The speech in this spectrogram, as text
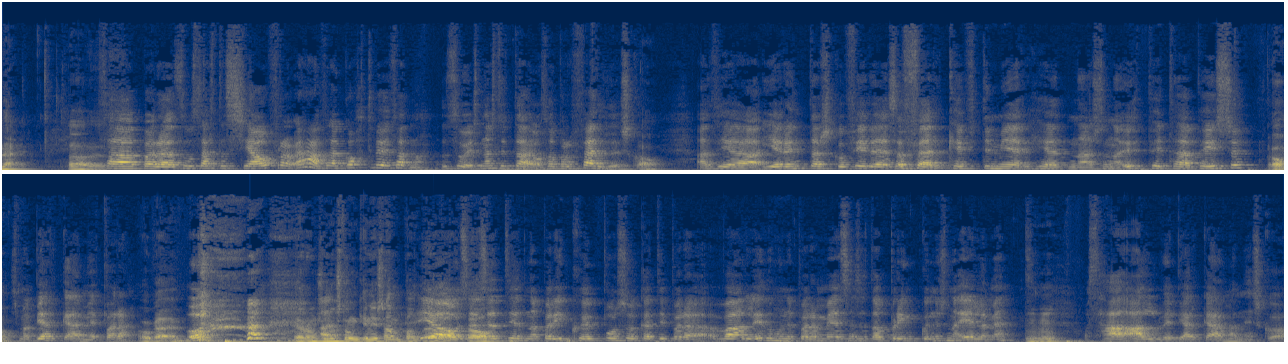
Nei, það er, það bara, þú þarft að sjá frá, að það er gott við þarna, þú veist, næstu dag og þá bara ferðu, sko. að því að ég reyndar sko fyrir þess að ferð keipti mér hérna svona upphitaða peysu Já, sem að bjargaði mér bara ok. Er hún svona stungin í samband? já, sem sagt hérna bara í kaup og svo gæti bara valið og hún er bara með sem sagt á bringunni svona element Mhm. og það alveg bjargaði manni sko,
